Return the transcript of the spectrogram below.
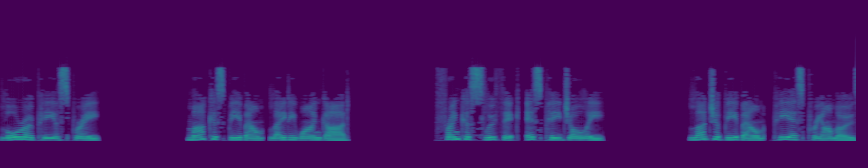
Lauro P. Esprit Marcus Beerbaum, Lady Weingard Franke Sloothaak, S.P. Jolie Ludger Beerbaum, P.S. Priamos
